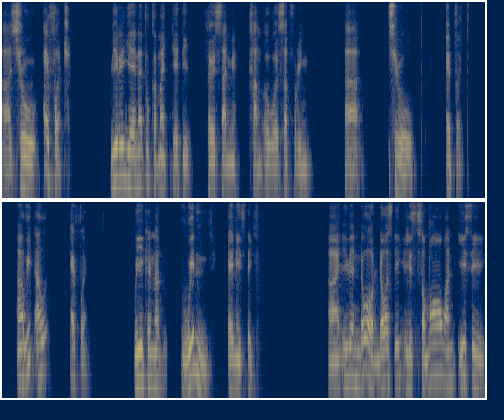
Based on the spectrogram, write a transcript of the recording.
uh, through effort. Viriyena tukhamacheti person come over suffering uh, through effort. Uh, without effort, we cannot win anything. Uh, even though those things is small one, easy,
